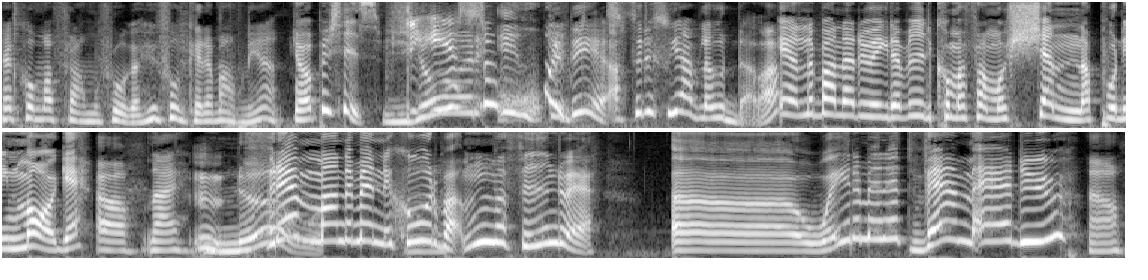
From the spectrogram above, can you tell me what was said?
Kan komma fram och fråga hur funkar det med amningen? Ja precis. Gör är så inte sjukt. det! Alltså det är så jävla udda va? Eller bara när du är gravid komma fram och känna på din mage. Ja, nej. Mm. No! Främmande människor bara, mm vad fin du är. Uh, wait a minute, vem är du? Ja.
